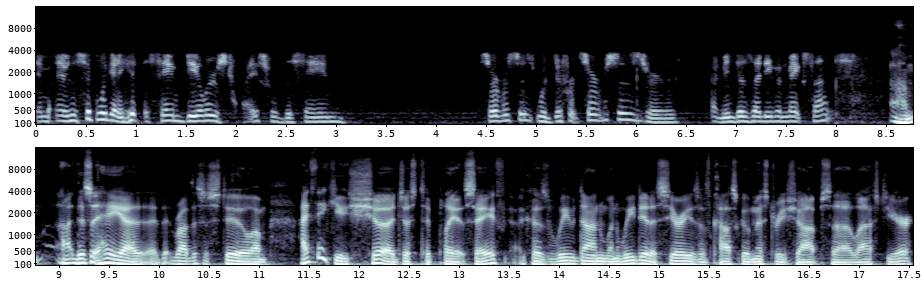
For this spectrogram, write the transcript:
Am, am I simply going to hit the same dealers twice with the same services, with different services, or I mean, does that even make sense? Um, uh, this is hey, uh, Rob. This is Stu. Um, I think you should just to play it safe because we've done when we did a series of Costco mystery shops uh, last year.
